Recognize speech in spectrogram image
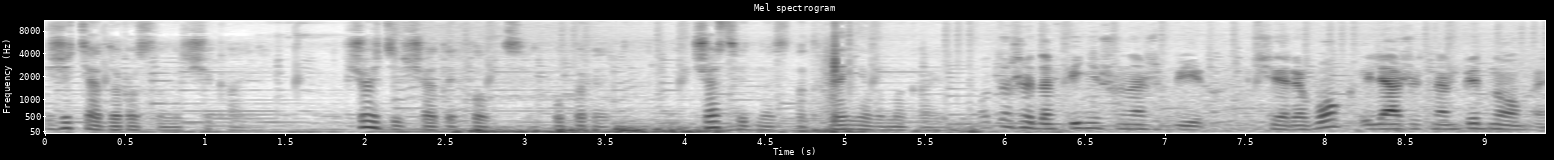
і життя доросле нас чекає. Що ж, дівчата й хлопці, уперед, час від нас натхнення вимагає. Отож і до фінішу наш біг, ще ривок і ляжуть нам під ноги,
